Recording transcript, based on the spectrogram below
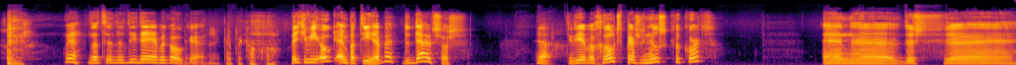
Soms. Ja, dat, dat idee heb ik ook, ja. Ik heb ik ook wel. Weet je wie ook empathie hebben? De Duitsers. Ja, Die hebben een groot personeelstekort. En eh, dus eh,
